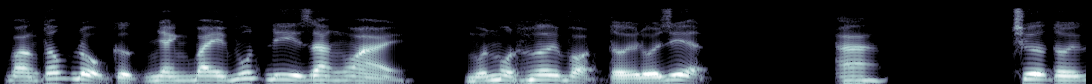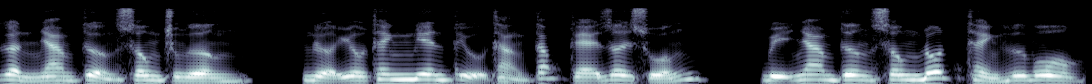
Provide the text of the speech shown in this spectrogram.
bằng tốc độ cực nhanh bay vút đi ra ngoài, muốn một hơi vọt tới đối diện. A. chưa tới gần nham tưởng sông trung ương, nửa yêu thanh niên tiểu thẳng tắp té rơi xuống, bị nham tương sông đốt thành hư vô,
